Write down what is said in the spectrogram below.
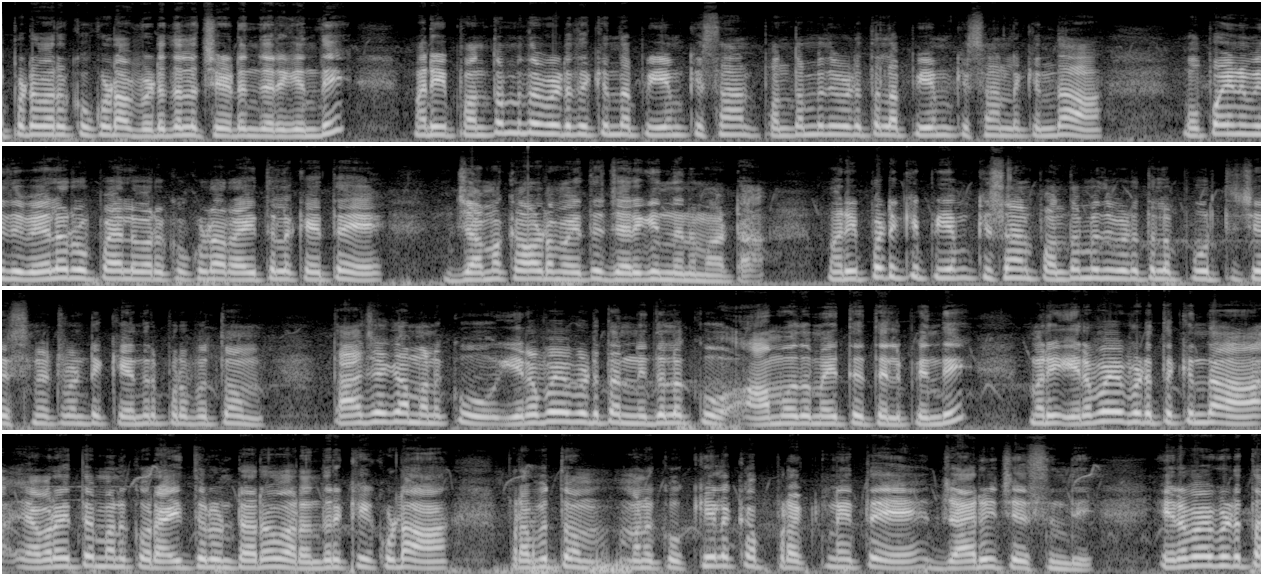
ఇప్పటి వరకు కూడా విడుదల చేయడం జరిగింది. మరి పంతొమ్మిది విడత కింద పీఎం కిసాన్ పంతొమ్మిది విడతల పీఎం కిసాన్ల కింద ముప్పై ఎనిమిది వేల రూపాయల వరకు కూడా రైతులకైతే జమ కావడం అయితే జరిగిందనమాట మరి ఇప్పటికీ పీఎం కిసాన్ పంతొమ్మిది విడతలు పూర్తి చేసినటువంటి కేంద్ర ప్రభుత్వం తాజాగా మనకు ఇరవై విడత నిధులకు ఆమోదం అయితే తెలిపింది. మరి ఇరవై విడత కింద ఎవరైతే మనకు రైతులు ఉంటారో వారందరికీ కూడా ప్రభుత్వం మనకు కీలక ప్రకటన అయితే జారీ చేసింది. ఇరవై విడత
